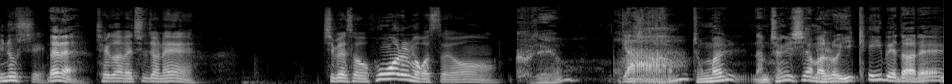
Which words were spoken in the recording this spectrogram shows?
윤혁 씨, 네네. 제가 며칠 전에 집에서 홍어를 먹었어요. 그래요? 뭐 야. 참, 정말 남창희 씨야말로 이 K 배달의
